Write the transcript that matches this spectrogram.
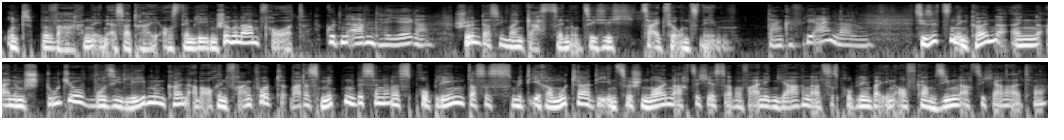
und Bewahren in SA3 aus dem Leben. Schönen guten Abend, Frau Ott. Guten Abend, Herr Jäger. Schön, dass Sie mein Gast sind und Sie sich Zeit für uns nehmen. Danke für die Einladung. Sie sitzen in Köln in einem Studio, wo Sie leben in Köln, aber auch in Frankfurt. War das mit ein bisschen das Problem, dass es mit Ihrer Mutter, die inzwischen 89 ist, aber vor einigen Jahren, als das Problem bei Ihnen aufkam, 87 Jahre alt war?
